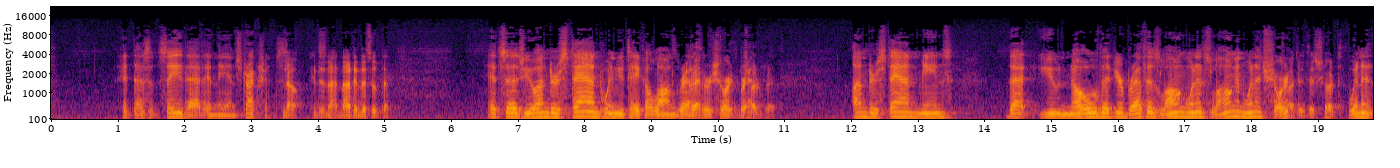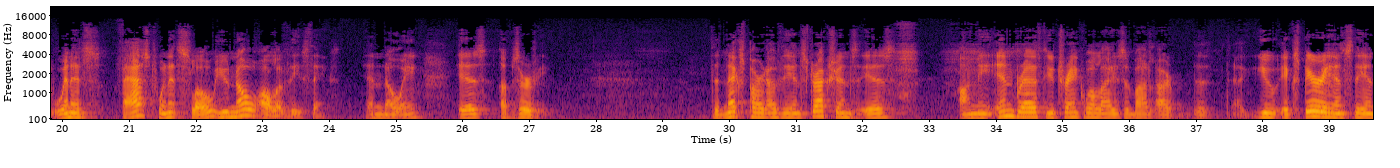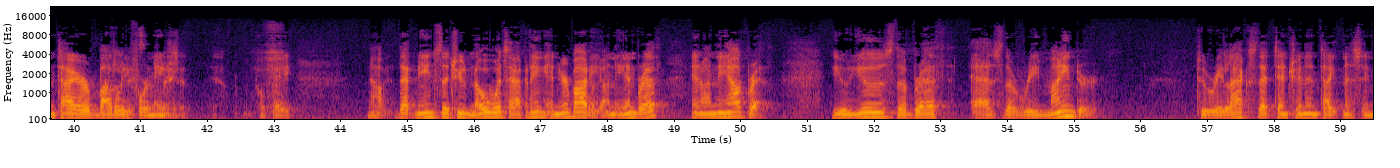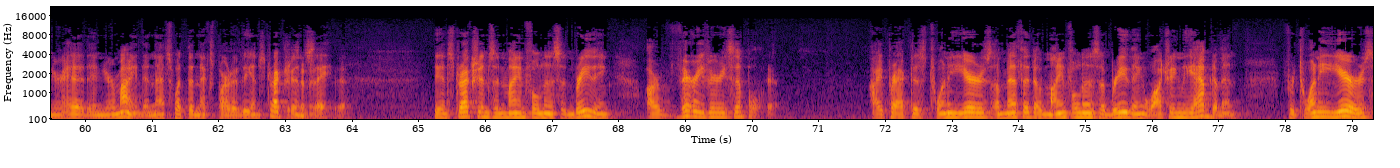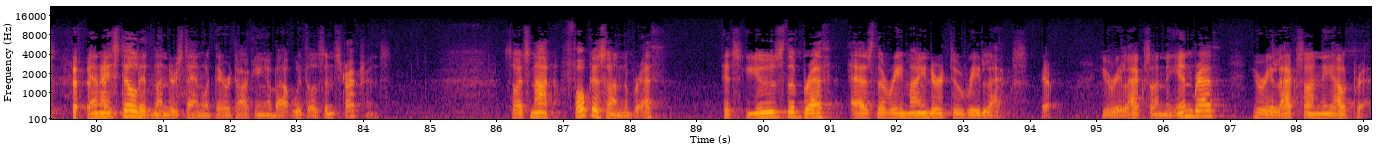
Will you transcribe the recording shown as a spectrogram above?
It doesn't say that in the instructions. No, it is not. Not in the sutta. It says you understand when you take a long breath, breath. or short breath. Short breath. Understand means that you know that your breath is long when it's long and when it's short. But it is short. When it when it's fast, when it's slow, you know all of these things. And knowing is observing. The next part of the instructions is on the in breath you tranquilize the body or the, uh, you experience the entire bodily formation. Okay? Now, that means that you know what's happening in your body on the in breath and on the out breath. You use the breath as the reminder to relax that tension and tightness in your head and your mind. And that's what the next part of the instructions say. Yeah. The instructions in mindfulness and breathing are very, very simple. Yeah. I practiced 20 years a method of mindfulness of breathing, watching the abdomen for 20 years, and I still didn't understand what they were talking about with those instructions. So it's not focus on the breath, it's use the breath as the reminder to relax. Yeah. You relax on the in breath, you relax on the out breath.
